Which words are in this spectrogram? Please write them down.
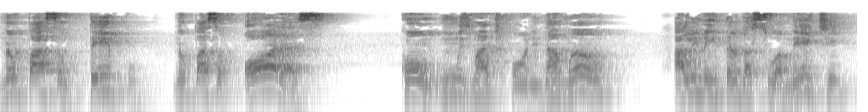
não passam tempo, não passam horas com um smartphone na mão, alimentando a sua mente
